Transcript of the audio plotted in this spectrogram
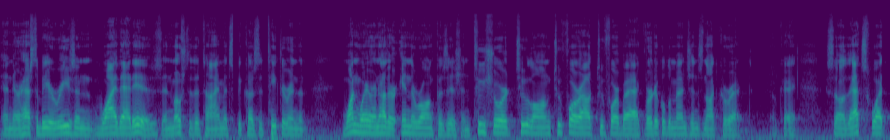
And there has to be a reason why that is, and most of the time it's because the teeth are in the, one way or another in the wrong position. Too short, too long, too far out, too far back, vertical dimensions not correct. Okay? So that's what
